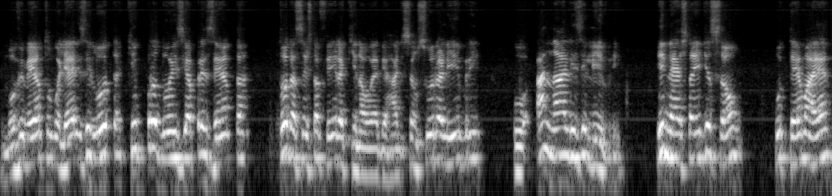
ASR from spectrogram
o movimento Mulheres em Luta, que produz e apresenta toda sexta-feira aqui na Web Rádio Censura Livre o Análise Livre. E nesta edição, o tema é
